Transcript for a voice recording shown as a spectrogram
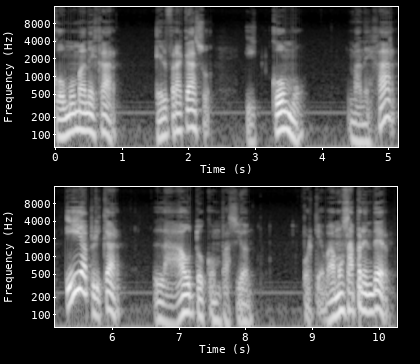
cómo manejar el fracaso y cómo manejar y aplicar la autocompasión. Porque vamos a aprender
